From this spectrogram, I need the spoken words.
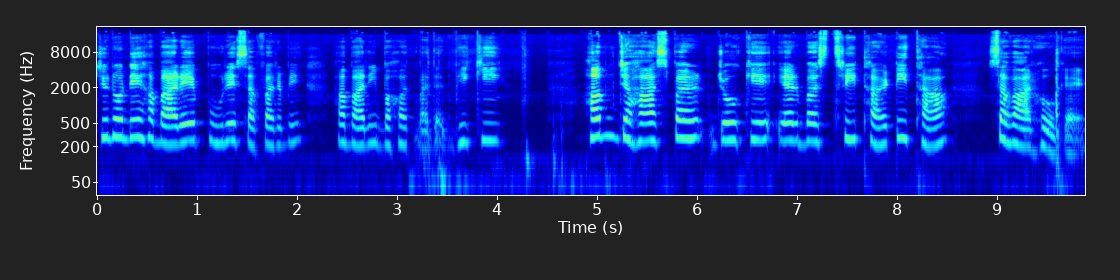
जिन्होंने हमारे पूरे सफ़र में हमारी बहुत मदद भी की। हम जहाज़ पर, जो कि एयरबस थ्री थर्टी था, सवार हो गए।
